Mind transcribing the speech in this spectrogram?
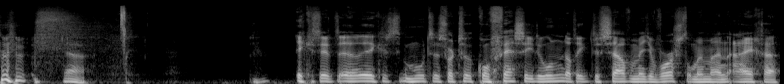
ja. Ik, zit, eh, ik moet een soort confessie doen... dat ik dus zelf een beetje worstel met mijn eigen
